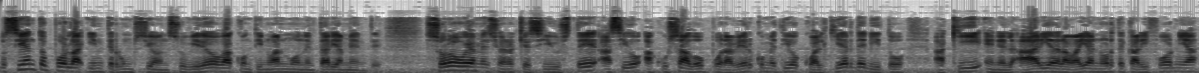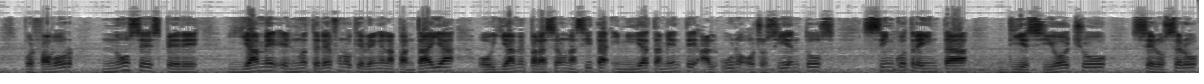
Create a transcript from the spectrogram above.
Lo siento por la interrupción, su video va a continuar monetariamente. Solo voy a mencionar que si usted ha sido acusado por haber cometido cualquier delito aquí en el área de la Bahía Norte, California, por favor no se espere, llame el nuevo teléfono que ven en la pantalla o llame para hacer una cita inmediatamente al 1-800-530-1800.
